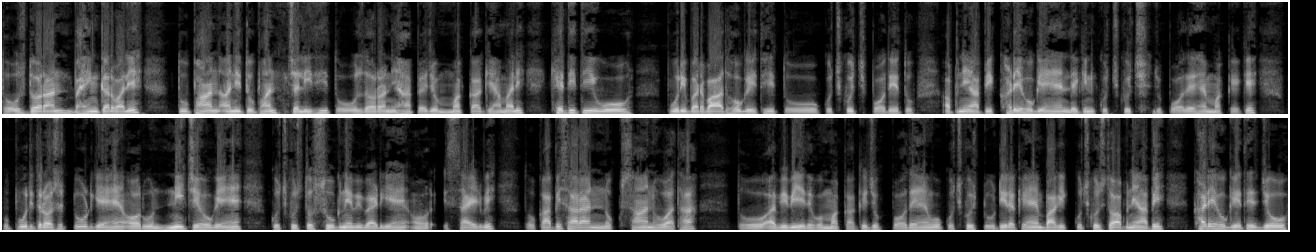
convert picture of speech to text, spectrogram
तो उस दौरान भयंकर वाली तूफ़ान आनी तूफ़ान चली थी। तो उस दौरान यहाँ पे जो मक्का की हमारी खेती थी, वो पूरी बर्बाद हो गई थी। तो कुछ कुछ पौधे तो अपने आप ही खड़े हो गए हैं, लेकिन कुछ कुछ जो पौधे हैं मक्के के, वो पूरी तरह से टूट गए हैं और वो नीचे हो गए हैं। कुछ कुछ तो सूखने भी बैठ गए हैं और इस साइड भी। तो काफ़ी सारा नुकसान हुआ था। तो अभी भी ये देखो, मक्का के जो पौधे हैं, वो कुछ कुछ टूट रखे हैं। बाकी कुछ कुछ तो अपने आप ही खड़े हो गए थे, जो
